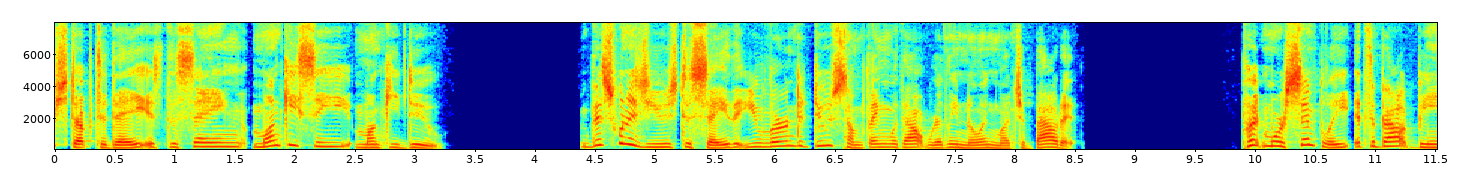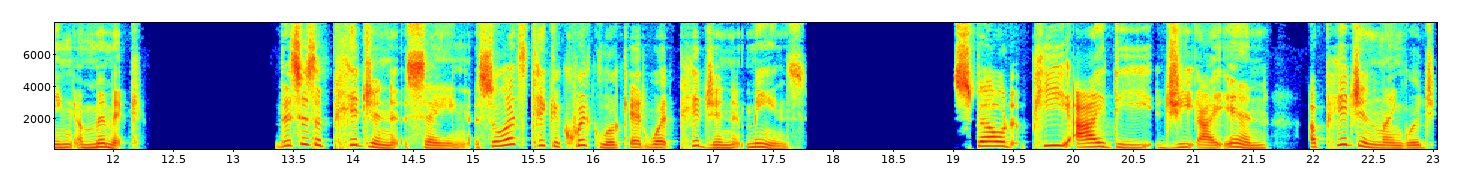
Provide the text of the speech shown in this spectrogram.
First up today is the saying, monkey see, monkey do. This one is used to say that you learn to do something without really knowing much about it. Put more simply, it's about being a mimic. This is a pidgin saying, so let's take a quick look at what pidgin means. Spelled P I D G I N, a pidgin language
